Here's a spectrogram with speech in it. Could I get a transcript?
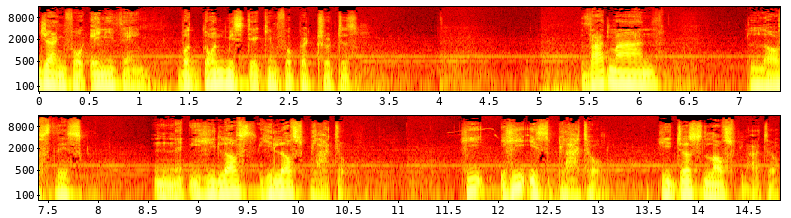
Jang for anything, but don't mistake him for patriotism. That man loves this. He loves. He loves Plateau. He he is Plateau. He just loves Plateau.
